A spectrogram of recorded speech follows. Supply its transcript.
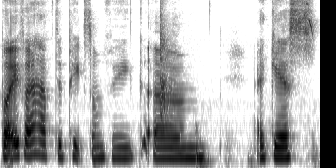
But if I have to pick something, um, I guess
